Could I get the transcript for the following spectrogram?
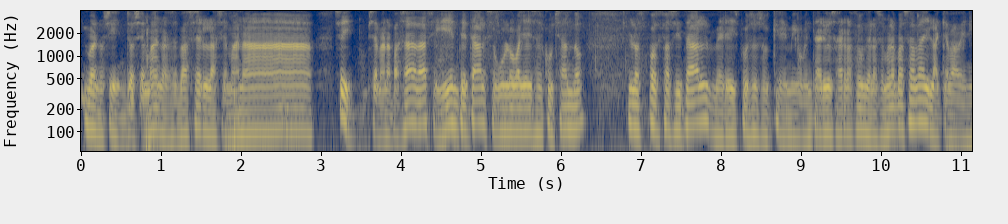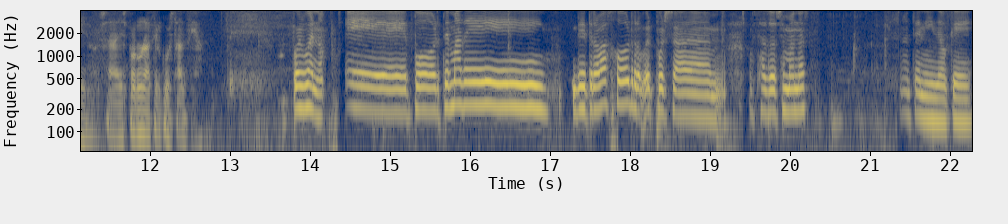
Bueno, sí, dos semanas. Va a ser la semana... Sí, semana pasada, siguiente, tal, según lo vayáis escuchando los podcasts y tal, veréis pues eso, que mi comentario es a razón de la semana pasada y la que va a venir. O sea, es por una circunstancia. Pues bueno, eh, por tema de, de trabajo, Robert, pues a, estas dos semanas ha tenido que,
